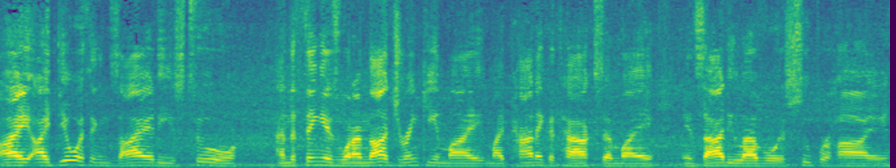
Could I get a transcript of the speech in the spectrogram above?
I I deal with anxieties too, and the thing is, when I'm not drinking, my my panic attacks and my anxiety level is super high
